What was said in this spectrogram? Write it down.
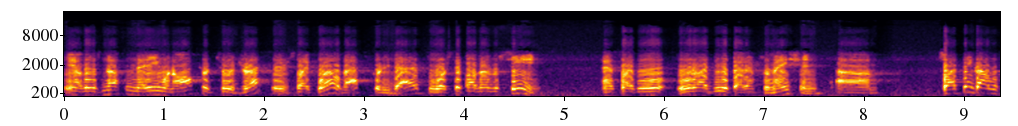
you know, there was nothing that anyone offered to address it. It's like, well, that's pretty bad. It's the worst hip I've ever seen. And it's like, well, what do I do with that information? Um, so I think I was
